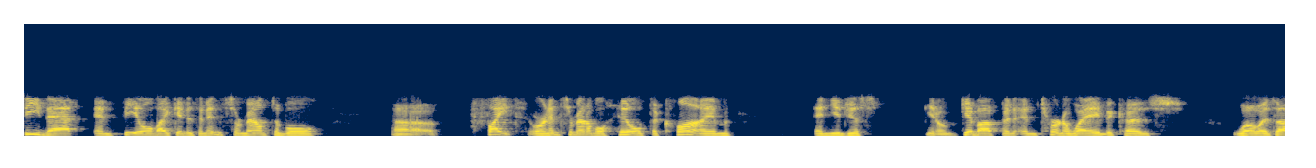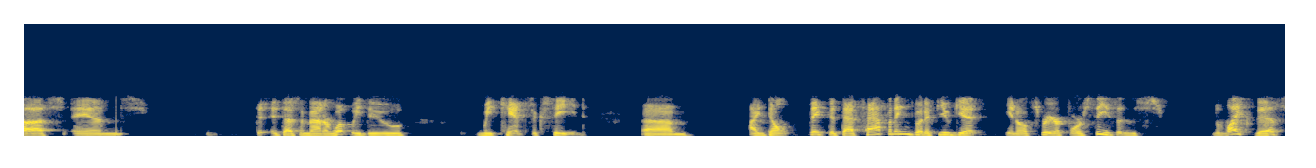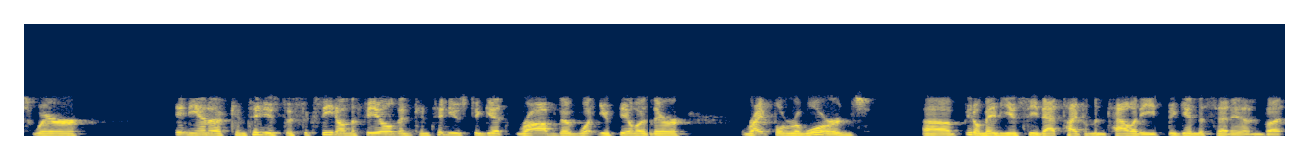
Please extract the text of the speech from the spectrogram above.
see that and feel like it is an insurmountable uh, fight or an insurmountable hill to climb, and you just you know give up and, and turn away because woe is us, and it doesn't matter what we do, we can't succeed. Um, I don't think that that's happening, but if you get you know three or four seasons like this where Indiana continues to succeed on the field and continues to get robbed of what you feel are their rightful rewards, uh, you know, maybe you see that type of mentality begin to set in. But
